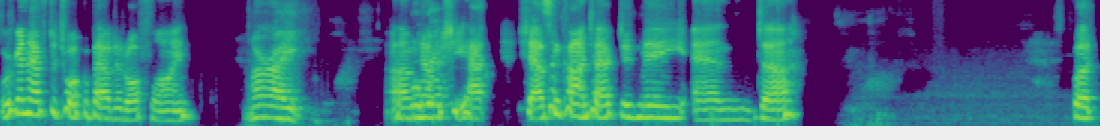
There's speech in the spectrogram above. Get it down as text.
We're gonna have to talk about it offline. all right. Um, Well, no, then- she had, she hasn't contacted me and, uh, but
